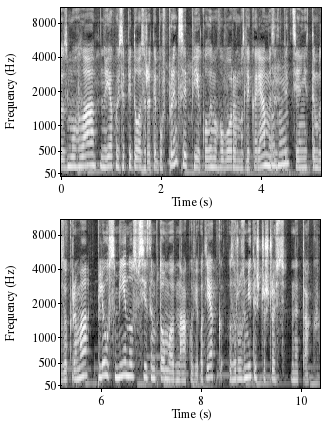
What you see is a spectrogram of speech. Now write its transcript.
е, змогла ну якось запідозрити? Бо в принципі, коли ми говоримо з лікарями, з інфекціоністами, зокрема, плюс-мінус всі симптоми однакові. От як зрозуміти, що щось не так?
